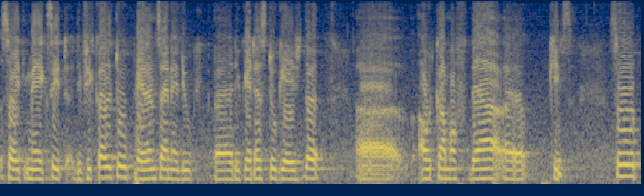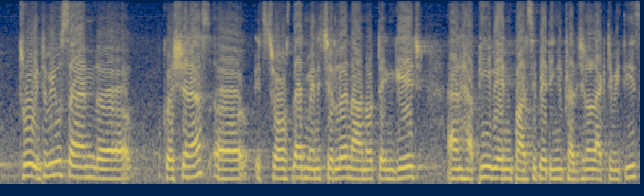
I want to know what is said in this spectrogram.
so it makes it difficult to parents and edu uh, educators to gauge the uh, outcome of their kids. So through interviews and questionnaires, it shows that many children are not engaged and happy when participating in traditional activities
